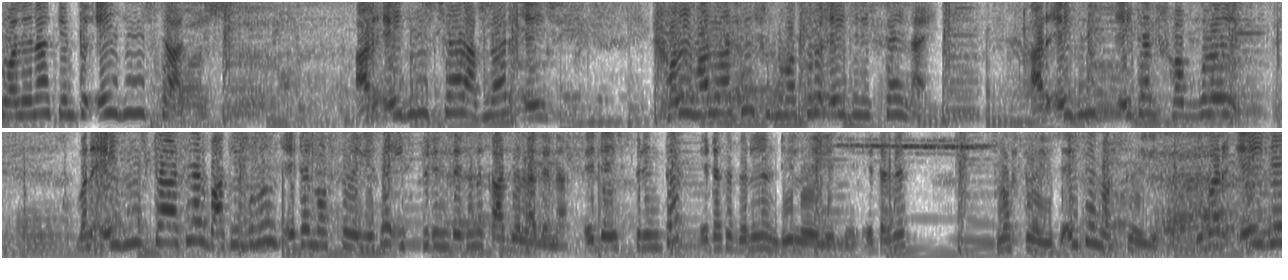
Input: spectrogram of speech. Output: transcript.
চলে না, কিন্তু এই জিনিসটা আছে। আর এই জিনিসটা আপনার এই সবই ভালো আছে, শুধুমাত্র এই জিনিসটাই নাই। আর এই জিনিস, এইটার সবগুলোই মানে এই জিনিসটা আছে আর বাকিগুলো, এটা নষ্ট হয়ে গেছে স্প্রিংটা এখানে কাজে লাগে না। এই যে স্প্রিংটা এটাকে ধরলেন ঢিল হয়ে গেছে, এটাকে নষ্ট হয়ে গেছে, এইটা নষ্ট হয়ে গেছে। এবার এই যে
